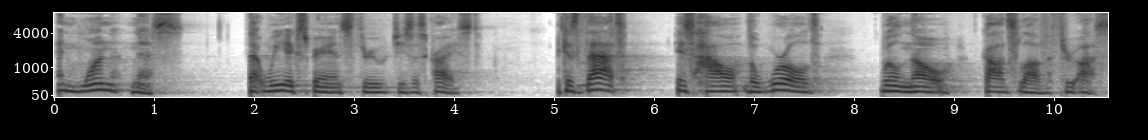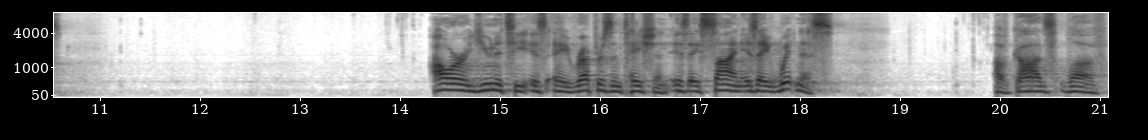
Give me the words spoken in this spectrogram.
and oneness that we experience through Jesus Christ. Because that is how the world will know God's love through us. Our unity is a representation, is a sign, is a witness of God's love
